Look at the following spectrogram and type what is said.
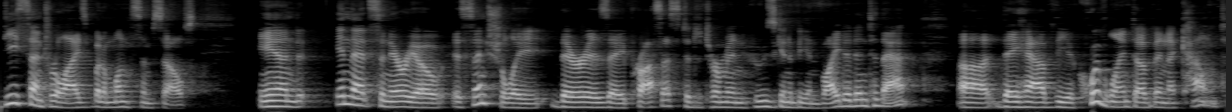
decentralized but amongst themselves. And in that scenario, essentially, there is a process to determine who's going to be invited into that. Uh, they have the equivalent of an account,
